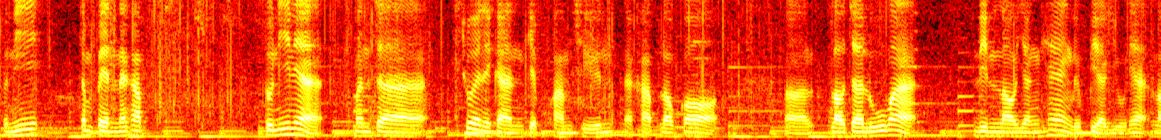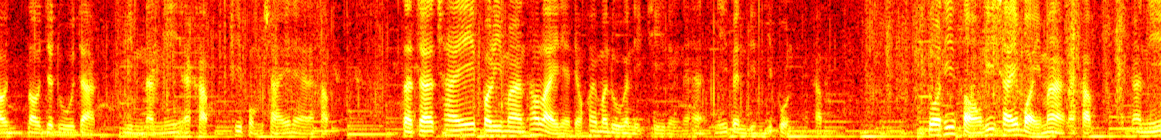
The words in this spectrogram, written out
ตัวนี้จำเป็นนะครับ ตัวนี้เนี่ยมันจะช่วยในการเก็บความชื้นนะครับ แล้วก็เอ่อเราจะรู้ว่า ดินเรายังแห้งหรือเปียกอยู่เนี่ยเราเราจะดูจากดินอันนี้นะครับที่ผมใช้เนี่ยนะครับ แต่จะใช้ปริมาณเท่าไหร่เนี่ยเดี๋ยวค่อยมาดูกันอีกทีหนึ่งนะฮะนี่เป็นดินญี่ปุ่นครับ ตัวที่สองที่ใช้บ่อยมากนะครับ อันนี้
